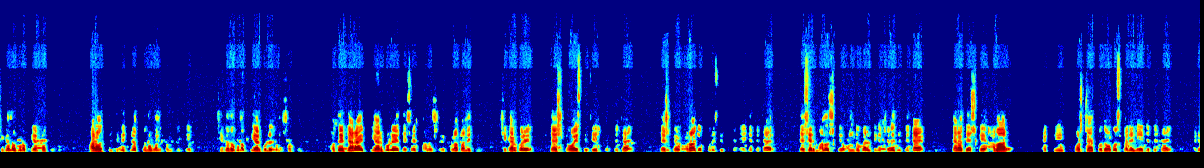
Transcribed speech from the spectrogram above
সেখানেও কোনো পদ্ধতি নেই। ভারত পৃথিবীর বৃহত্তম গণতান্ত্রিক দেশ, সেখানেও কোনো পিয়ার বলে কোনো শব্দ অতএব যারা পিয়ার বলে দেশের মানুষের খোলাপানি স্বীকার করে, দেশকে অস্থিতিশীল করতে চায়, দেশকে অরাজক পরিস্থিতিতে নিয়ে যেতে চায়, দেশের মানুষকে অন্ধকারের দিকে ঠেলে দিতে চায়, যারা দেশকে আবার একটি পশ্চাৎপদ অবস্থানে নিয়ে যেতে চায়, এটি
